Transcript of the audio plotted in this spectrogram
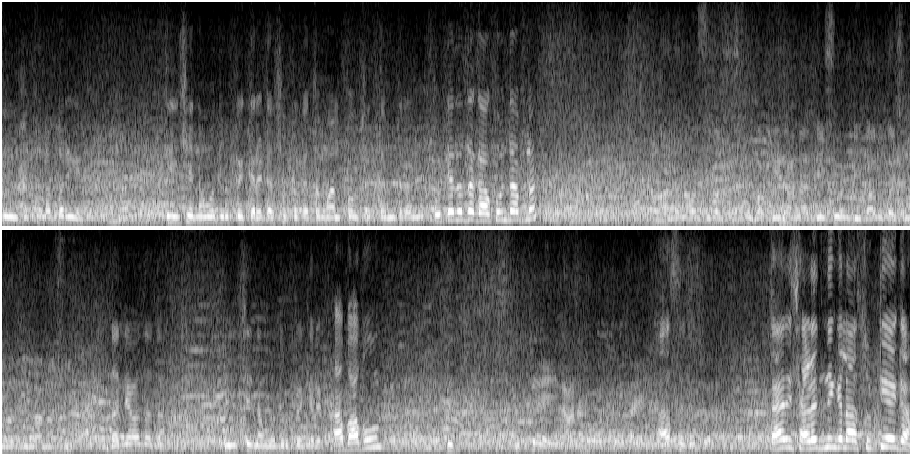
ठीक आहे चला बरी आहे. तीनशे नव्वद रुपये कॅरेट अशा प्रकारचा माल पाहू शकता मित्रांनो. कुठे दादा? गाव कोणतं आपलं? माझं नाव सुभाष देशमुख आपली राहणार देशवंडी तालुका सिन्नर जिल्हा नाशिक. धन्यवाद दादा. तीनशे नव्वद रुपये कॅरेट हा बाबू? इतके आहे लहान. असं का? काय रे शाळेत नाही गेला? आज सुट्टी आहे का?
